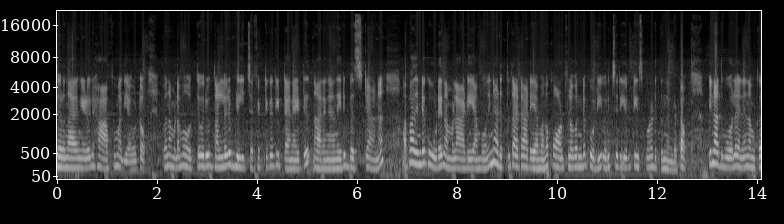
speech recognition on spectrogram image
ചെറുനാരങ്ങയുടെ ഒരു ഹാഫ് മതിയാവും കേട്ടോ. അപ്പോൾ നമ്മുടെ മുഖത്ത് ഒരു നല്ലൊരു ബ്ലീച്ച് എഫക്റ്റ് ഒക്കെ കിട്ടാനായിട്ട് നാരങ്ങാനീര് ബെസ്റ്റാണ് അപ്പോൾ അതിന്റെ കൂടെ നമ്മൾ ആഡ് ചെയ്യാൻ പോകുന്നത് ഇനി അടുത്തതായിട്ട് ആഡ് ചെയ്യാൻ പോകുന്ന കോൺഫ്ലവറിന്റെ പൊടി ഒരു ചെറിയൊരു ടീസ്പൂൺ എടുക്കുന്നുണ്ട് കേട്ടോ. പിന്നെ അതുപോലെ തന്നെ നമുക്ക്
